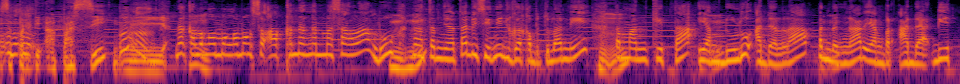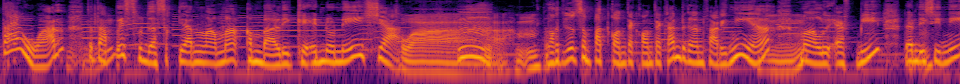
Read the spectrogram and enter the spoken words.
seperti apa sih hmm. iya. nah kalau ngomong-ngomong soal kenangan masa lalu hmm. Nah ternyata di sini juga kebetulan nih hmm. teman kita yang hmm. dulu adalah pendengar yang berada di Taiwan, hmm. tetapi sudah sekian lama kembali ke Indonesia. Wah. Hmm. Hmm. Waktu itu sempat kontek-kontekan dengan Farini ya hmm. melalui FB dan hmm. di sini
